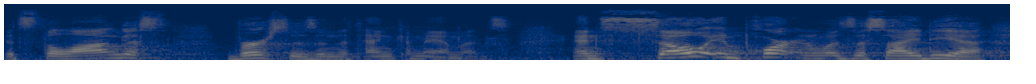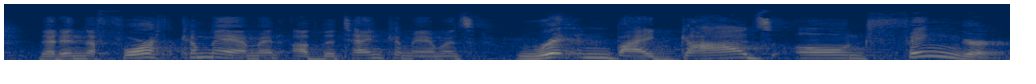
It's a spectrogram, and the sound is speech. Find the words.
It's the longest verses in the Ten Commandments. And so important was this idea that in the fourth commandment of the Ten Commandments, written by God's own finger,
